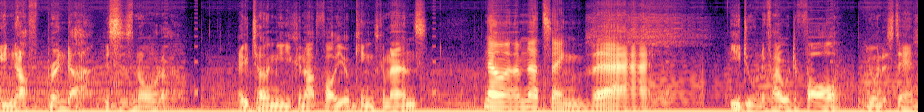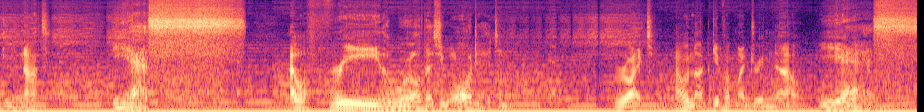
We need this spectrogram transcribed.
Enough, Brunnya. This is an order. Are you telling me you cannot follow your king's commands? No, I'm not saying that. Idun, if I were to fall, you understand, do you not? Yes! I will free the world as you ordered. Right. I will not give up my dream now. Yes!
